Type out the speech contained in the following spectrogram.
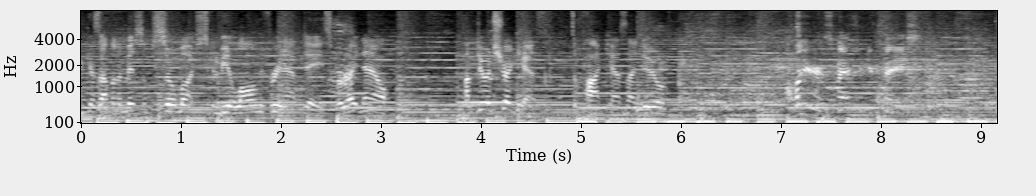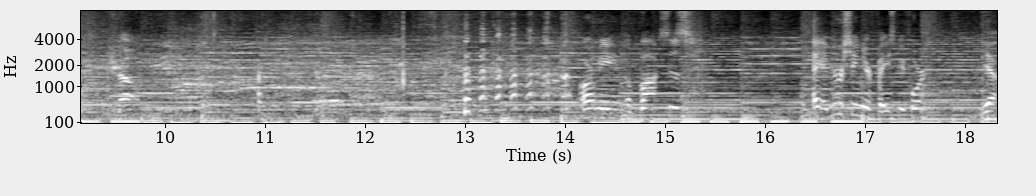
because I'm gonna miss them so much. It's gonna be a long three and a half days. But right now, I'm doing Shredcast. It's a podcast I do. I thought you were gonna smash in your face. No. Army of boxes. Hey, have you ever seen your face before? Yeah.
